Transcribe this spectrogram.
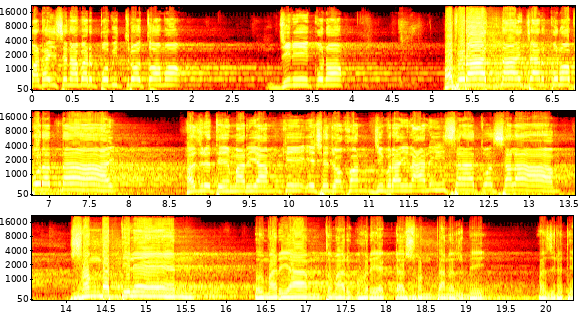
পাঠাইছেন আবার পবিত্রতম। যিনি কোনো অপরাধ নাই, যার কোনো অপরাধ নাই হজরতে মারিয়ামকে এসে যখন জিব্রাইল আলী সালাম সংবাদ দিলেন, ও মারিয়াম, তোমার ঘরে একটা সন্তান আসবে। হজরতে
